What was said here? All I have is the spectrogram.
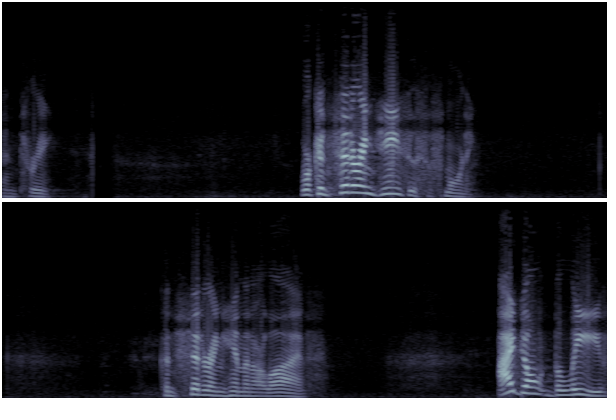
and 3. We're considering Jesus this morning, considering him in our lives. I don't believe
